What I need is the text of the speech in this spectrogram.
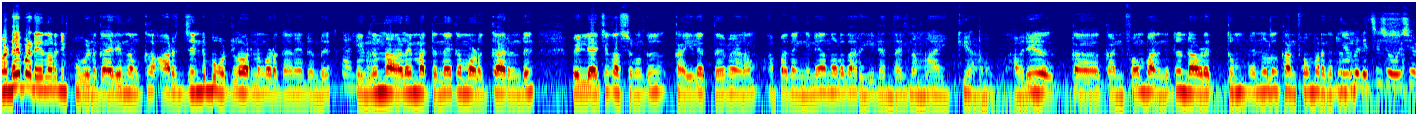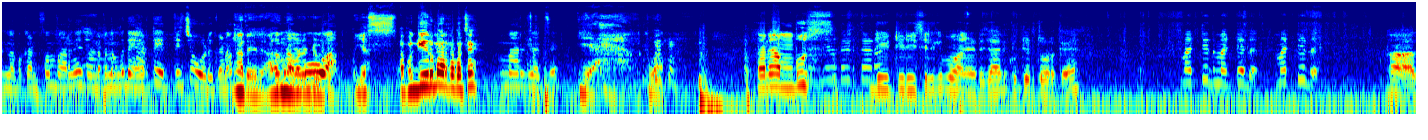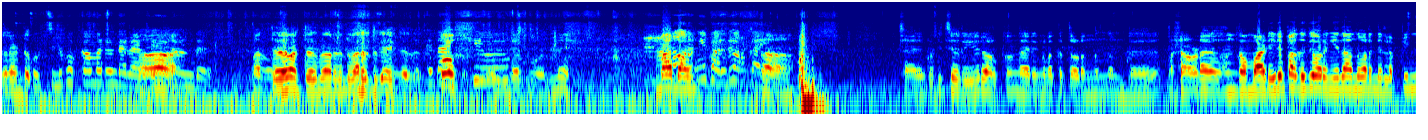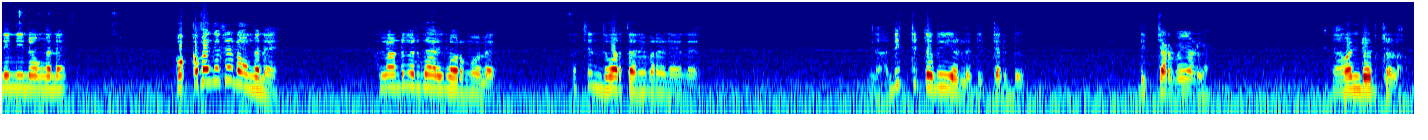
പടേ പടേ എന്ന് പറഞ്ഞ് പോവാണ്. കാര്യം നമുക്ക് അർജന്റ് ബോട്ടിൽ ഒരെണ്ണം കൊടുക്കാനായിട്ടുണ്ട്. ഇന്നും നാളെയും മറ്റന്നേക്കെ മുടക്കാറുണ്ട്. വെള്ളിയാഴ്ച കസ്റ്റമർക്ക് കയ്യിലെത്താൻ വേണം. അപ്പൊ അതെങ്ങനെയാന്നുള്ളത് അറിയില്ല. എന്തായാലും നമ്മൾ അയക്കുകയാണ്. അവർ കൺഫേം പറഞ്ഞിട്ടുണ്ട്. അവിടെ എത്തും എന്നുള്ളത് കൺഫേം ഞാൻ പറഞ്ഞിട്ടുണ്ട് വിളിച്ച് ചോദിച്ചിട്ടുണ്ട്. അപ്പൊ കൺഫേം പറഞ്ഞിട്ടുണ്ട്. അപ്പൊ നമുക്ക് നേരത്തെ എത്തിച്ചു കൊടുക്കണം. അതെ അതെ. അത് നമ്മുടെ ഡ്യൂട്ടി യെസ് അപ്പൊ ഗീർ മാറട്ടെ കൊച്ചേ? ഞാൻ അംബുസ് ഡി ടി ഡി സിയിലേക്ക് പോകാനായിട്ട് ജാനിക്കുട്ടി എടുത്തു കൊടുക്കേ. മറ്റേത് മറ്റേത് മറ്റേത്. ആ അത് രണ്ടും. മറ്റേത് മറ്റേന്ന് പറഞ്ഞിട്ട് പറഞ്ഞിട്ട് ആ ചാനിക്കുട്ടി ചെറിയൊരു ഉറക്കവും കാര്യങ്ങളൊക്കെ തുടങ്ങുന്നുണ്ട്. പക്ഷെ അവിടെ അംഗൻവാടിയിൽ പകുതി ഉറങ്ങിയതാന്ന് പറഞ്ഞല്ലോ. പിന്നെ നീനോ അങ്ങനെ ഒക്കെ വന്നിട്ടുണ്ടോ അങ്ങനെ? അല്ലാണ്ട് വെറുതെ ആരെങ്കിലും ഉറങ്ങൂലേ അച്ഛൻ എന്ത് വർത്താനേ പറയണേ അല്ലേ? ഞാൻ ഡിറ്റർബ് ചെയ്യല്ലേ ഡിറ്റർബ് ഡിറ്റർബ് ചെയ്യല്ലേ? ഞാൻ വണ്ടി ഓടിച്ചോളാം.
